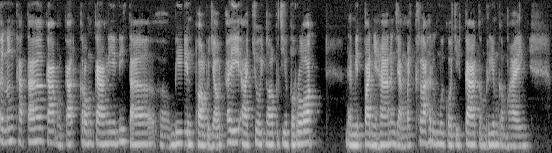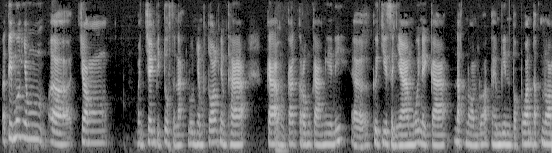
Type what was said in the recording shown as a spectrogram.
ទៅនឹងថាតើការបង្កើតក្រុមការងារនេះតើមានផលប្រយោជន៍អីអាចជួយដល់ប្រជាពលរដ្ឋដែលមានបញ្ហានឹងយ៉ាងម៉េចខ្លះឬមួយក៏ជាការគម្រាមកំហែង ទីមួយខ្ញុំចង់បញ្ចេញពីទស្សនៈខ្លួនខ្ញុំផ្ទាល់ខ្ញុំថាការបង្កើតក្រុមការងារនេះគឺជាសញ្ញាមួយនៃការដឹកនាំរដ្ឋដែលមានប្រព័ន្ធដឹកនាំ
